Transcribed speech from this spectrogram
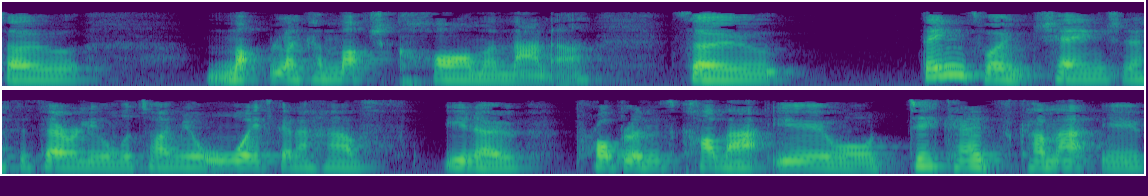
so like a much calmer manner. So things won't change necessarily all the time. You're always going to have, you know, problems come at you or dickheads come at you,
